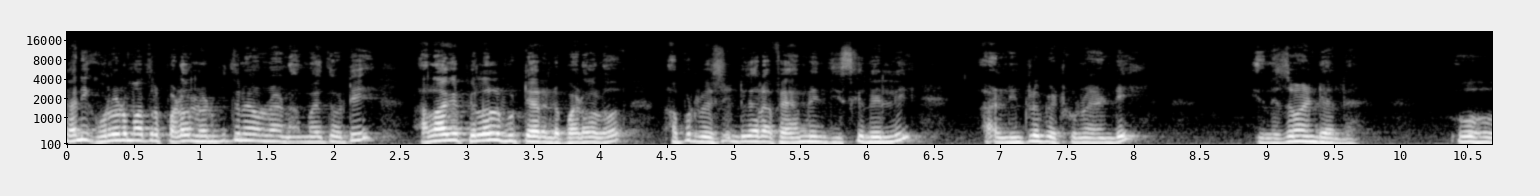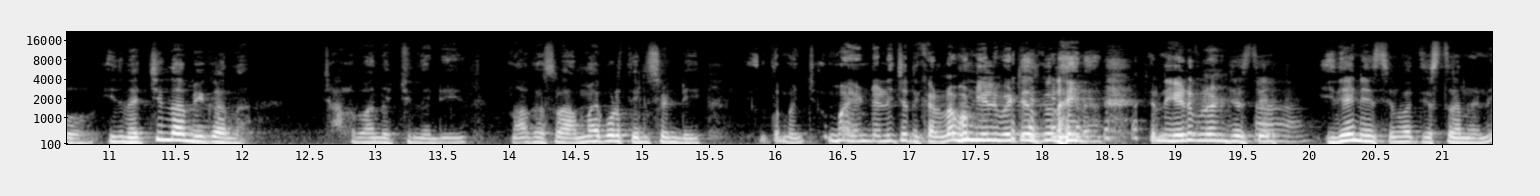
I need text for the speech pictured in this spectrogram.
కానీ కుర్రాడు మాత్రం పడవ నడుపుతూనే ఉన్నాడు అమ్మాయితోటి. అలాగే పిల్లలు పుట్టారండి పడవలో. అప్పుడు ప్రెసిడెంట్ గారు ఆ ఫ్యామిలీని తీసుకుని వెళ్ళి వాళ్ళని ఇంట్లో పెట్టుకున్నాడండి. ఇది నిజమండి అన్న. ఓహో ఇది నచ్చిందా మీకు అన్న? చాలా బాగా నచ్చిందండి. నాకు అసలు ఆ అమ్మాయి కూడా తెలుసండి. ఎంత మంచి అమ్మాయి అండి అని చిన్న కళ్ళ నీళ్ళు పెట్టేసుకుని ఆయన చిన్న ఏడుపులని చేస్తే ఇదే నేను సినిమా తీస్తానని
